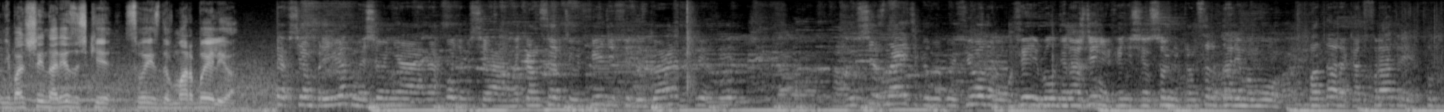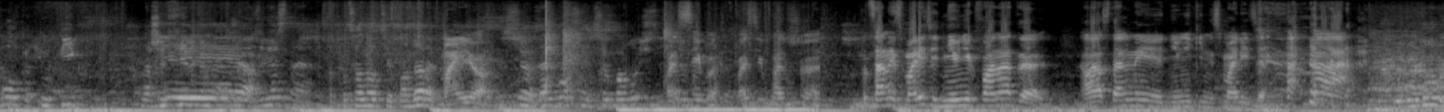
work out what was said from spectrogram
небольшие нарезочки с выезда в Марбелью. Всем привет! Мы сегодня находимся на концерте у Феди Федука. Привет, Федь. А, Ну все знаете, кто такой Федор. У Феди был день рождения, у Феди сегодня сольный концерт. Дарим ему подарок от Фратри, футболка Тупик. Наша фирменная, известная. От пацанов тебе подарок. Мое. Все, дай бог, все получится. Спасибо, спасибо большое. Пацаны, смотрите дневник фаната, а остальные дневники не смотрите. Вы готовы?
